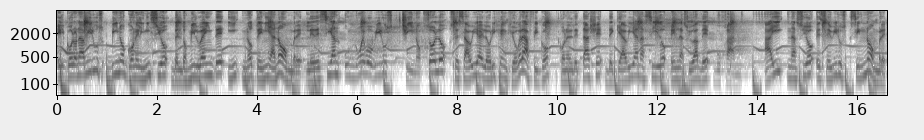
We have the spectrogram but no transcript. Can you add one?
El coronavirus vino con el inicio del 2020 y no tenía nombre, le decían un nuevo virus chino. Solo se sabía el origen geográfico, con el detalle de que había nacido en la ciudad de Wuhan. Ahí nació ese virus sin nombre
